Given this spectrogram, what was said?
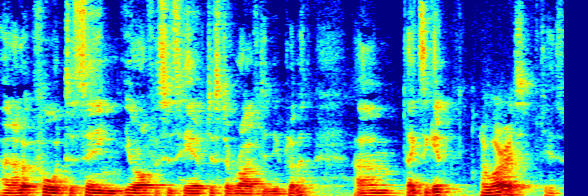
and I look forward to seeing your offices here. I've just arrived in New Plymouth. Um, thanks again. No worries. Cheers.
